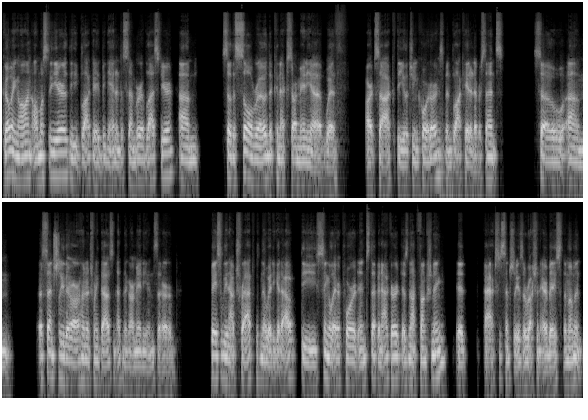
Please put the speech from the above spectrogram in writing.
going on almost a year. The blockade began in December of last year. Um, so the sole road that connects Armenia with Artsakh, the Lachin corridor, has been blockaded ever since. So um, essentially, there are 120,000 ethnic Armenians that are basically now trapped with no way to get out. The single airport in Stepanakert is not functioning. It acts essentially as a Russian airbase at the moment.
